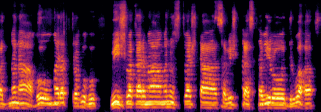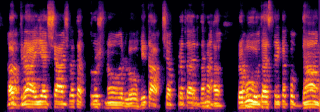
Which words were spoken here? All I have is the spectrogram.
पद्मनाभो मरप्रभुः विश्वकर्मा मनुस्त्वष्टा सविष्टस्थविरो ध्रुवः अग्राह्य शाश्वत कृष्णो लोहिताक्ष प्रतर्दनः प्रभूतस्त्रिककुब्धाम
